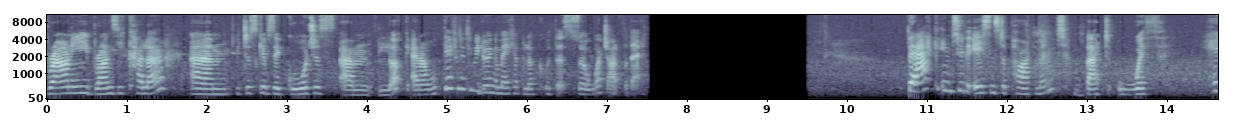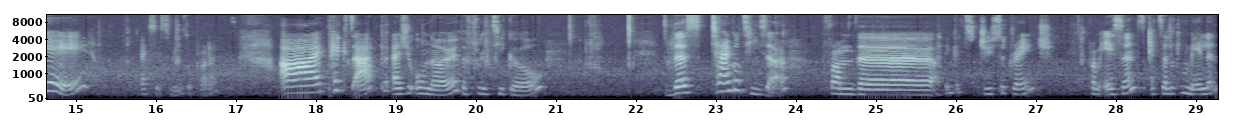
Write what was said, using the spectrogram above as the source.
brownie bronzy color. Um, it just gives a gorgeous um, look and I will definitely be doing a makeup look with this so watch out for that. Back into the essence department but with hair accessories or products I picked up, as you all know, the Fruity Girl, this Tangle Teaser from the, I think it's Juice It range from Essence. It's a little melon.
